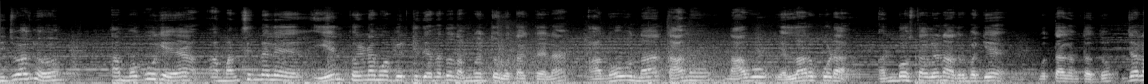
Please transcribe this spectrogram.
ನಿಜವಾಗ್ಲೂ ಆ ಮಗುಗೆ ಆ ಮನಸ್ಸಿನ ಮೇಲೆ ಏನು ಪರಿಣಾಮ ಬೀರ್ತಿದೆ ಅನ್ನೋದು ನಮಗಂತೂ ಗೊತ್ತಾಗ್ತಾ ಇಲ್ಲ. ಆ ನೋವನ್ನು ತಾನು, ನಾವು ಎಲ್ಲರೂ ಕೂಡ ಅನುಭವಿಸ್ದಾಗ್ಲೇ ಅದ್ರ ಬಗ್ಗೆ ಗೊತ್ತಾಗಂಥದ್ದು ಜನ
